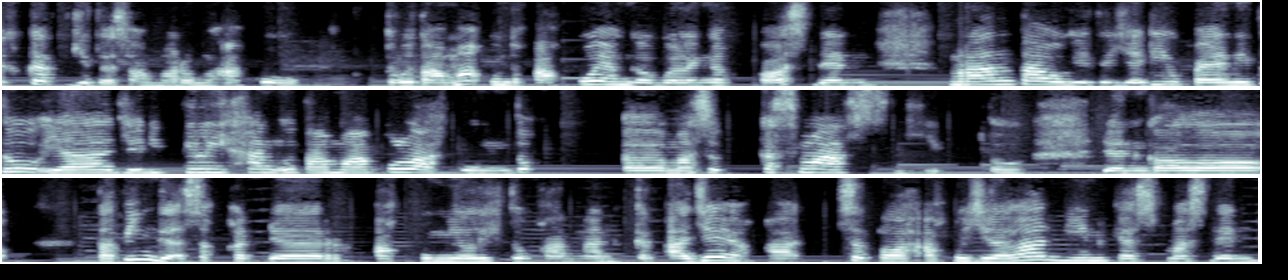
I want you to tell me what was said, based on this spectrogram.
deket gitu sama rumah aku terutama untuk aku yang gak boleh ngekos dan merantau gitu. Jadi UPN itu ya jadi pilihan utama aku lah untuk uh, masuk kesmas gitu. Dan kalau tapi nggak sekedar aku milih tuh karena deket aja ya kak. Setelah aku jalanin kesmas dan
